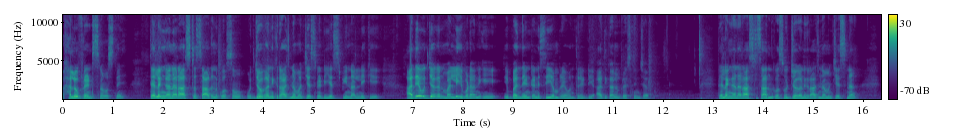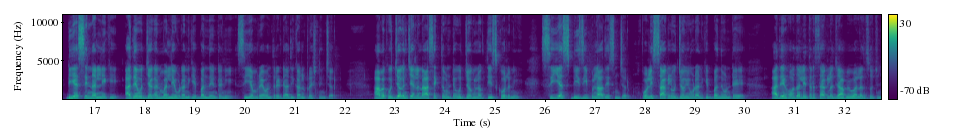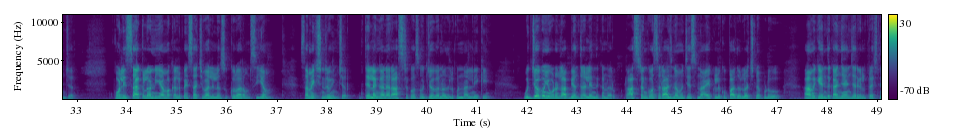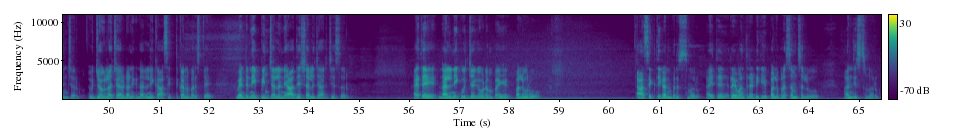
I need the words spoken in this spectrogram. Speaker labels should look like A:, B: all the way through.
A: Hello friends నమస్తే. తెలంగాణ రాష్ట్ర సాధన కోసం ఉద్యోగానికి రాజీనామా చేసిన డిఎస్పి నల్లికి అదే ఉద్యోగాన్ని మళ్ళీ ఇవ్వడానికి ఇబ్బంది ఏంటని సీఎం రేవంత్ రెడ్డి అధికారులను ప్రశ్నించారు. తెలంగాణ రాష్ట్ర సాధన కోసం ఉద్యోగానికి రాజీనామా చేసిన డిఎస్సి నల్లికి అదే ఉద్యోగాన్ని మళ్ళీ ఇవ్వడానికి ఇబ్బంది ఏంటని సీఎం రేవంత్ రెడ్డి అధికారులను ప్రశ్నించారు. ఆమెకు ఉద్యోగం చేయాలని ఆసక్తి ఉంటే ఉద్యోగంలోకి తీసుకోవాలని సిఎస్ డీజీపీలను ఆదేశించారు. పోలీస్ శాఖలో ఉద్యోగం ఇవ్వడానికి ఇబ్బంది ఉంటే అదే హోదాలు ఇతర శాఖలో జాబ్ ఇవ్వాలని సూచించారు. పోలీస్ శాఖలో నియామకాలపై సచివాలయంలో శుక్రవారం సీఎం సమీక్ష నిర్వహించారు. తెలంగాణ రాష్ట్ర కోసం ఉద్యోగాన్ని వదులుకున్న నళినికి ఉద్యోగం ఇవ్వడంలో అభ్యంతరాలు ఎందుకన్నారు. రాష్ట్రం కోసం రాజీనామా చేసిన నాయకులకు పదవులు వచ్చినప్పుడు ఆమెకు ఎందుకు అన్యాయం జరగాలని ప్రశ్నించారు. ఉద్యోగంలో చేరడానికి నళినికి ఆసక్తి కనబరిస్తే వెంటనే ఇప్పించాలని ఆదేశాలు జారీ చేశారు. అయితే నళినికి ఉద్యోగం ఇవ్వడంపై పలువురు ఆసక్తి కనబరుస్తున్నారు. అయితే రేవంత్ రెడ్డికి పలు ప్రశంసలు అందిస్తున్నారు.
